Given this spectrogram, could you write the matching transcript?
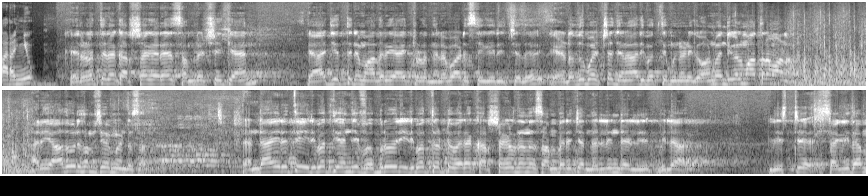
പറഞ്ഞു. കേരളത്തിലെ കർഷകരെ സംരക്ഷിക്കാൻ രാജ്യത്തിന് മാതൃകയായിട്ടുള്ള നിലപാട് സ്വീകരിച്ചത് ഇടതുപക്ഷ ജനാധിപത്യ മുന്നണി ഗവൺമെന്റുകൾ മാത്രമാണ്. അതിൽ യാതൊരു സംശയവും വേണ്ട സാർ. രണ്ടായിരത്തി ഇരുപത്തിയഞ്ച് ഫെബ്രുവരി ഇരുപത്തെട്ട് വരെ കർഷകരിൽ നിന്ന് സംഭരിച്ച നെല്ലിന്റെ വില ലിസ്റ്റ് സഹിതം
